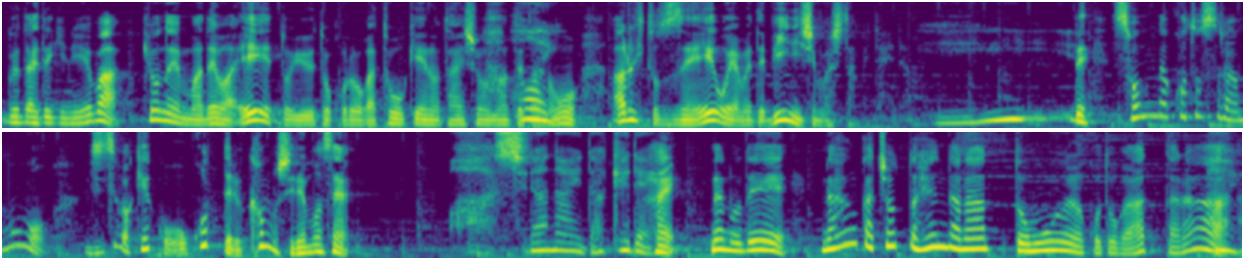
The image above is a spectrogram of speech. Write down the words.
具体的に言えば去年までは A というところが統計の対象になってたのを、はい、ある日突然 A をやめて B にしましたみたいな、えー、でそんなことすらも実は結構起こってるかもしれませんあ知らないだけで、はい、なのでなんかちょっと変だなと思うようなことがあったら、はい、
